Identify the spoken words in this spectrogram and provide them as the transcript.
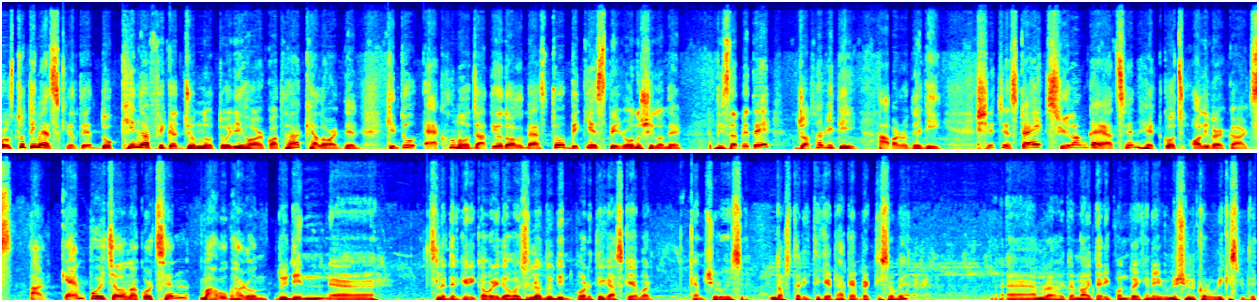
প্রস্তুতি ম্যাচ খেলতে দক্ষিণ আফ্রিকার জন্য তৈরি হওয়ার কথা খেলোয়াড়দের। কিন্তু এখনও জাতীয় দল ব্যস্ত বিকেএসপির অনুশীলনে। ভিসা পেতে যথারীতি আবারও দেরি। সে চেষ্টায় শ্রীলঙ্কায় আছেন হেড কোচ অলিভার কার্ডস আর ক্যাম্প পরিচালনা করছেন মাহবুব হারুন। দুই দিন ছেলেদেরকে রিকভারি দেওয়া হয়েছিল। দুদিন পরে থেকে আজকে আবার ক্যাম্প শুরু হয়েছে। দশ তারিখ থেকে ঢাকায় প্র্যাকটিস হবে। আহ, আমরা হয়তো নয় তারিখ পর্যন্ত এখানে অনুশীলন করব উইকেসপিতে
